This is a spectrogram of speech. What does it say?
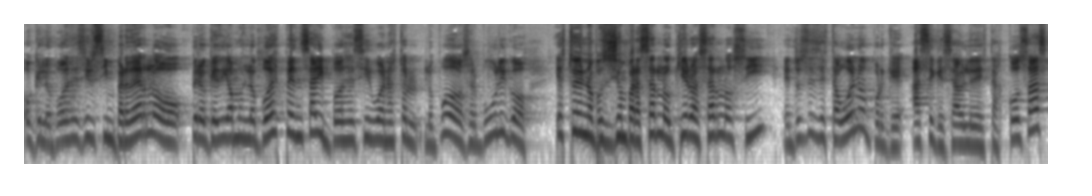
o que lo podés decir sin perderlo, o- pero que digamos lo podés pensar y podés decir, bueno, esto lo puedo hacer público, estoy en una posición para hacerlo, quiero hacerlo, sí, entonces está bueno porque hace que se hable de estas cosas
